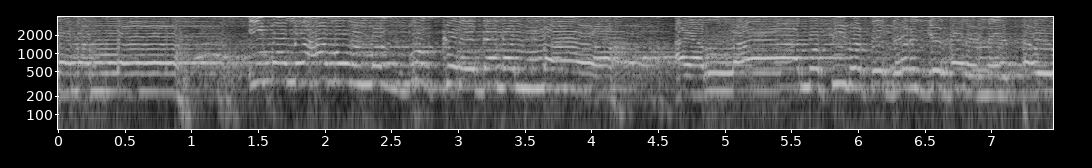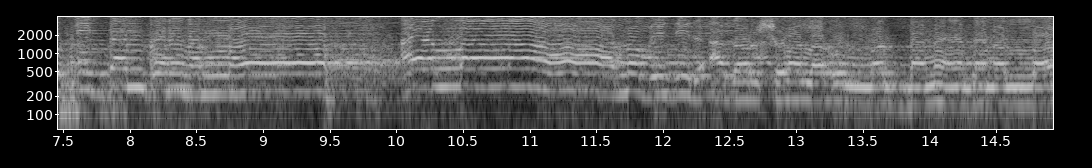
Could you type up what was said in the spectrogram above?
দেন আল্লাহ। আমল মজবুত করে দেন আল্লাহ আয় আল্লাহ মুসিবতে ধৈর্য ধারণের তৌফিক দান করেন আল্লাহ আয় আল্লাহ নবীজির আদর্শওয়ালা উম্মত বানায় দেন আল্লাহ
